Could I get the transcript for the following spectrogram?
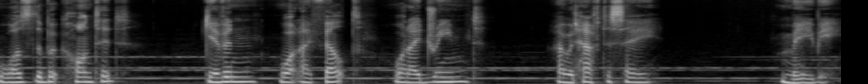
was the book haunted? Given what I felt, what I dreamed, I would have to say, maybe.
